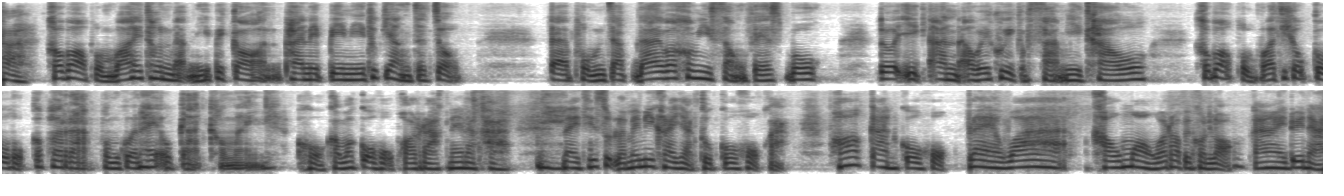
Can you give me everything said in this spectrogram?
ค่ะเขาบอกผมว่าให้ทนแบบนี้ไปก่อน ภายในปีนี้ทุกอย่างจะจบ แต่ผมจับได้ว่าเขามีสอง Facebook โดยอีกอันเอาไว้คุยกับสามีเขา เขาบอกผมว่าที่เขาโกหกก็เพราะรัก ผมควรให้โอกาสเขาไหมโอ้โหคำว่าโกหกเพราะรักเนี่ยแหละค่ะนี่ในที่สุดแล้วไม่มีใครอยากถูกโกหกอะ เพราะการโกหกแปลว่าเขามองว่าเราเป็นคนหลอกง่ายด้วยนะ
